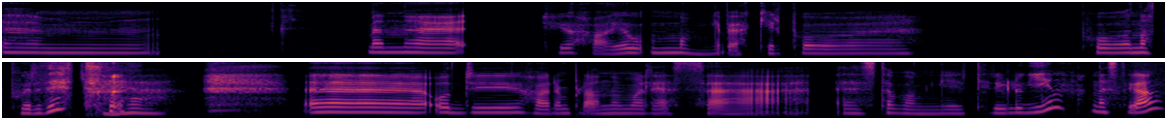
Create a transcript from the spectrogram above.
Um, men eh, du har jo mange bøker på, eh, på nattbordet ditt. Ja. uh, og du har en plan om å lese eh, Stavanger-trilogien neste gang.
